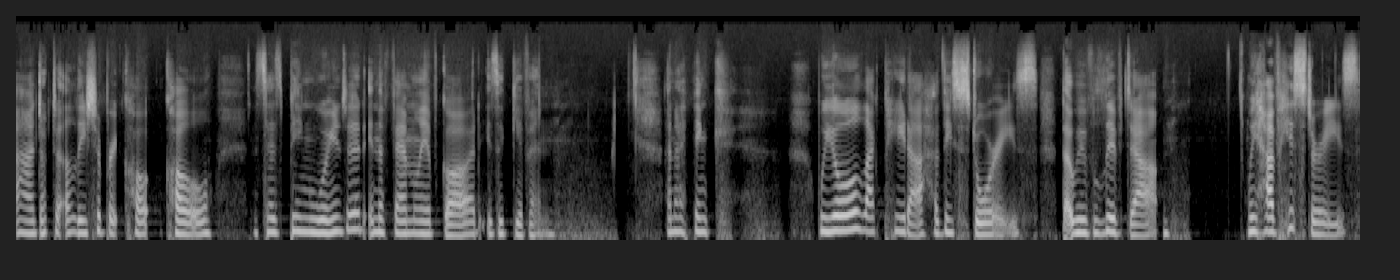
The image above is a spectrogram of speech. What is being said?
uh, Dr. Alicia Britt Chole. It says, Being wounded in the family of God is a given. And I think we all, like Peter, have these stories that we've lived out. We have histories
